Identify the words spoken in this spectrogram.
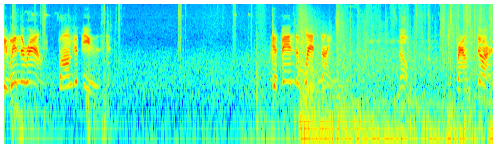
We win the round. Bomb defused. Defend the plant site. No. Round start.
